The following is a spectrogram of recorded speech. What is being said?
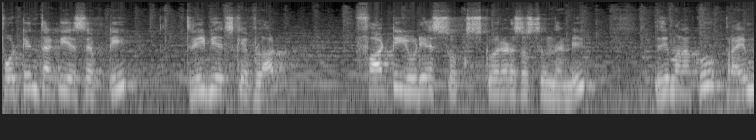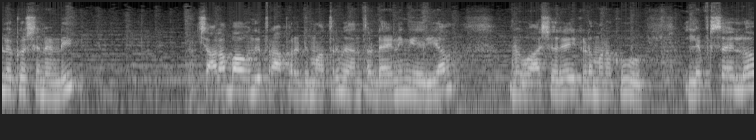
fourteen thirty SFT three BHK flat forty UDS square yards వస్తుందండి. ఇది మనకు ప్రైమ్ లొకేషన్ అండి. చాలా బాగుంది ప్రాపర్టీ మాత్రం. ఇదంతా డైనింగ్ ఏరియా మనకు వాష్ ఏరియా ఇక్కడ మనకు లెఫ్ట్ సైడ్లో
